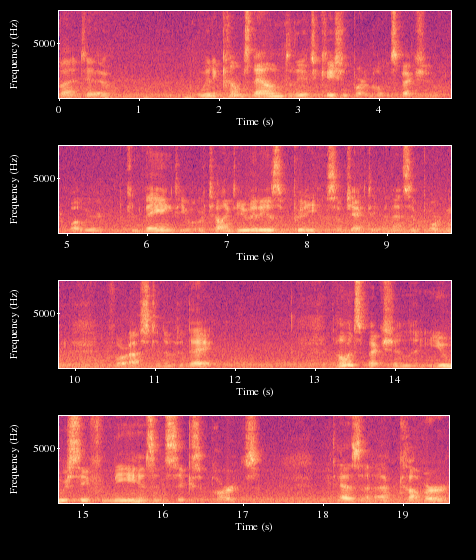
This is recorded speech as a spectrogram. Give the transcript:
But uh, when it comes down to the education part of home inspection, what we're conveying to you, what we're telling to you, it is pretty subjective, and that's important for us to know today. The home inspection that you receive from me is in six parts. It has a cover,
